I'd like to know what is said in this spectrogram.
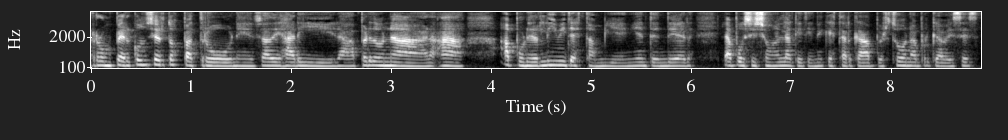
romper con ciertos patrones, a dejar ir, a perdonar, a, poner límites también y entender la posición en la que tiene que estar cada persona, porque a veces,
